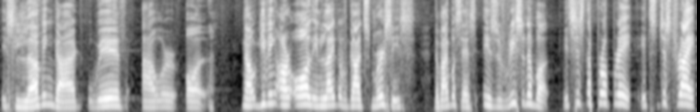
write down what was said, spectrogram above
is loving God with our all. Now, giving our all in light of God's mercies, the Bible says, is reasonable. It's just appropriate. It's just right.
